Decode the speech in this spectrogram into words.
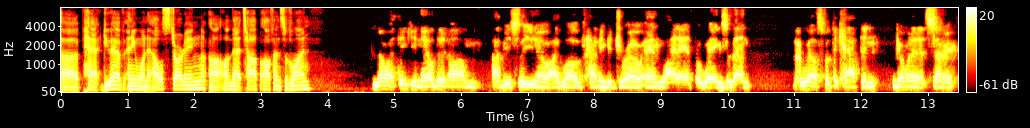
Uh, Pat, do you have anyone else starting uh, on that top offensive line? No, I think you nailed it. Um, obviously, you know, I love having Gaudreau and Laine at the wings, and then who else but the captain going in at center?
